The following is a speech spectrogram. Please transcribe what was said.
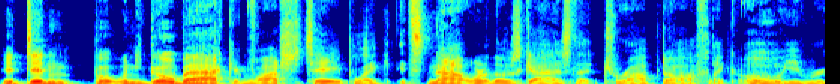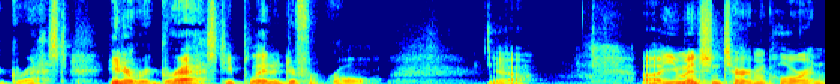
It didn't but when you go back and watch the tape like it's not one of those guys that dropped off like oh he regressed. He didn't regress he played a different role. Yeah. Uh, you mentioned terry mclaurin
